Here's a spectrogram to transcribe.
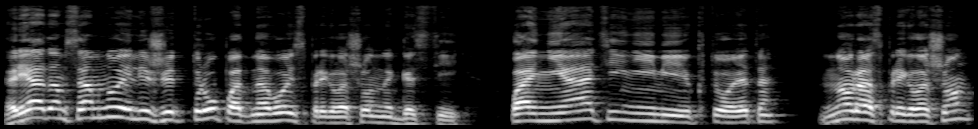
Рядом со мной лежит труп одного из приглашенных гостей. Понятия не имею, кто это, но раз приглашен,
